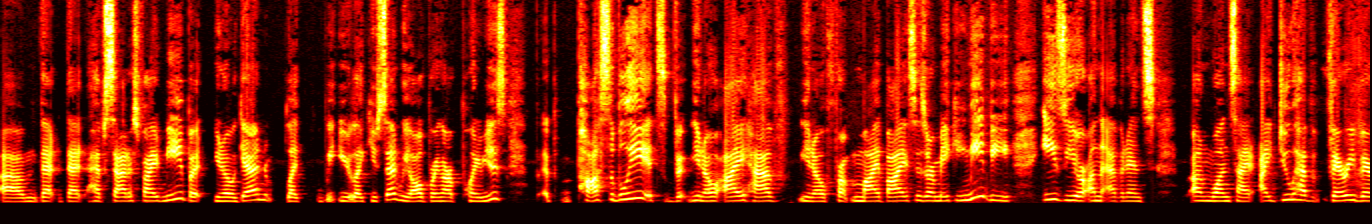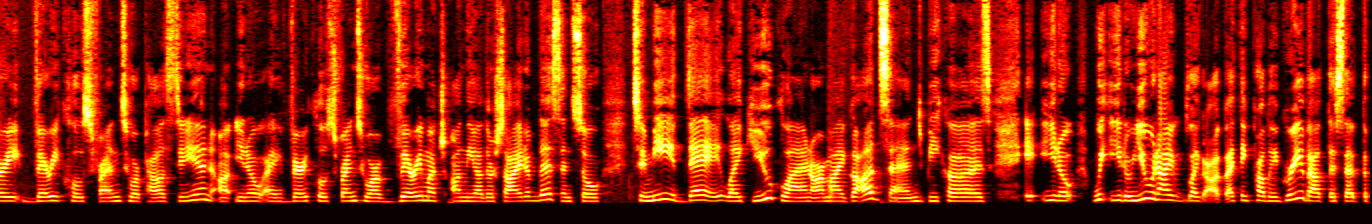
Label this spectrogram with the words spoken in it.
um, that that have satisfied me. But you know, again, like we, you, like you said, we all bring our point of views. Possibly, it's you know, I have you know, from my biases are making me be easier on the evidence on one side. I do have very, very, very close friends who are Palestinian. Uh, you know, I have very close friends who are very much on the other side of this. And so to me, they, like you, Glenn, are my godsend because, it, you know, we, you know, you and I, like, uh, I think probably agree about this, that the,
